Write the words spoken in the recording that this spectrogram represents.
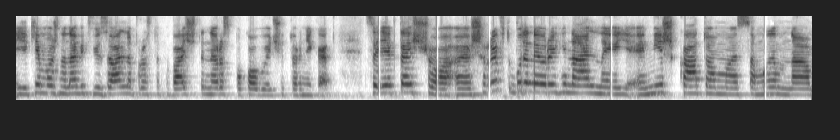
які можна навіть візуально просто побачити, не розпаковуючи турнікет. Це як те, що е, шрифт буде неоригінальний між катом самим на.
